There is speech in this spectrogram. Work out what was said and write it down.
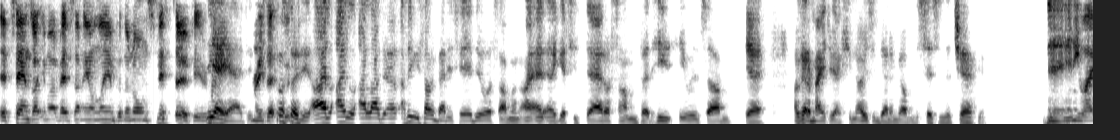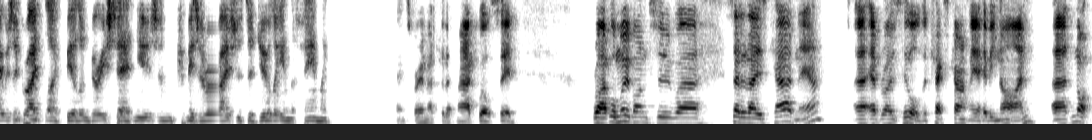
it sounds like you might have had something on Liam from the Norm Smith too. If you yeah, yeah, I did. Of course I did. I I I loved. It. I think it's something about his hairdo or something. I, I guess his dad or something. But he he was um yeah. I've got a mate who actually knows him down in Melbourne. Just says he's a champion. Yeah. Anyway, it was a great bloke, Bill, and very sad news and commiserations to Julie and the family. Thanks very much for that, Mark. Well said. Right, we'll move on to uh, Saturday's card now uh, at Rose Hill. The track's currently a heavy nine. Uh, not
